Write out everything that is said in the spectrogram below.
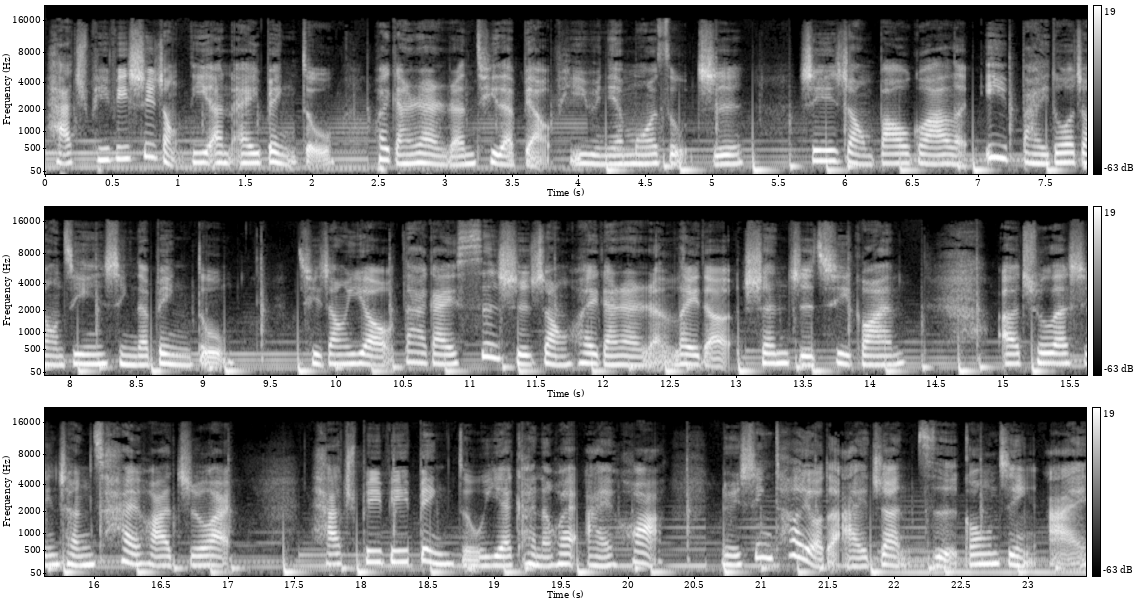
HPV 是一种 DNA 病毒，会感染人体的表皮与黏膜组织，是一种包括了一百多种基因型的病毒，其中有大概四十种会感染人类的生殖器官。而除了形成菜花之外，HPV 病毒也可能会癌化。女性特有的癌症子宫颈癌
